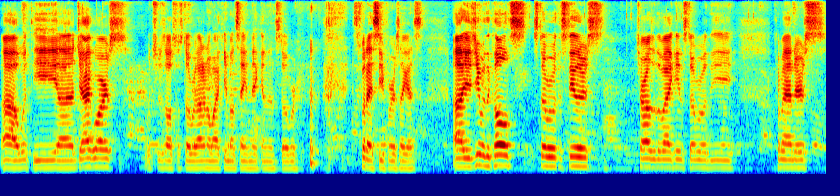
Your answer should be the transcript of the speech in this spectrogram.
uh, with the uh, Jaguars, which is also Stover. I don't know why I keep on saying Nick and then Stover. That's what I see first, I guess. Uh, Eugene with the Colts. Stover with the Steelers. Charles with the Vikings. Stover with the Commanders.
